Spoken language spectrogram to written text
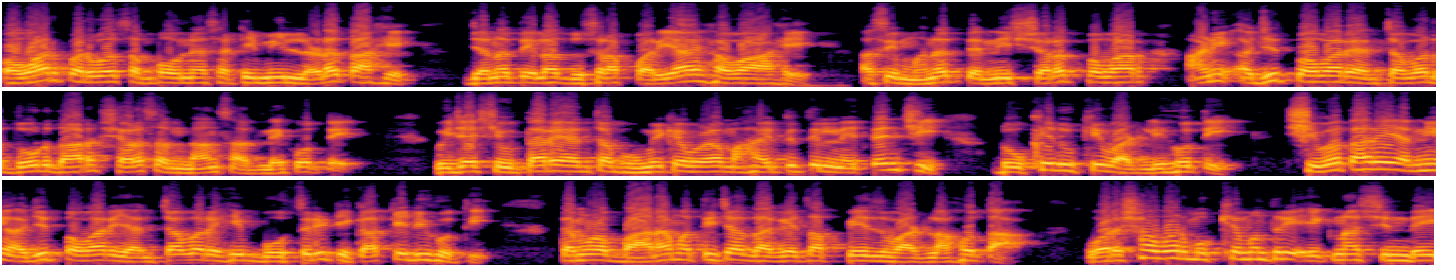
पवार पर्व संपवण्यासाठी मी लढत आहे. जनतेला दुसरा पर्याय हवा आहे असे म्हणत त्यांनी शरद पवार आणि अजित पवार यांच्यावर जोरदार शरसंधान साधले होते. विजय शिवतारे यांच्या भूमिकेमुळे महायुतीतील नेत्यांची डोकेदुखी वाढली होती. शिवतारे यांनी अजित पवार यांच्यावरही बोचरी टीका केली होती. त्यामुळे बारामतीच्या जागेचा पेज वाढला होता. वर्षावर मुख्यमंत्री एकनाथ शिंदे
